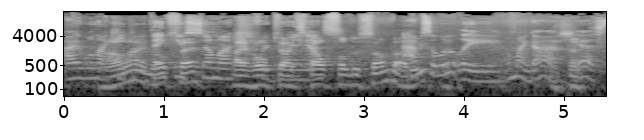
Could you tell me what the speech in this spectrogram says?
I will not All keep right, you. no Thank you thank- so much I hope that's us. helpful to somebody. Absolutely. Oh my gosh. Yes.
